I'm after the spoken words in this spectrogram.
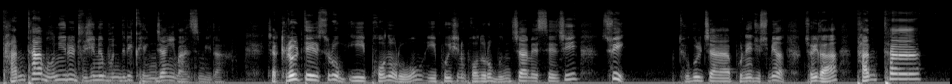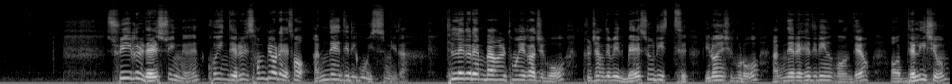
단타 문의를 주시는 분들이 굉장히 많습니다. 자 그럴 때일수록 이 번호로 이 보이시는 번호로 문자 메시지 수익 두 글자 보내주시면 저희가 단타 수익을 낼 수 있는 코인들을 선별해서 안내해드리고 있습니다. 텔레그램 방을 통해 가지고 불장 대비 매수 리스트 이런 식으로 안내를 해드리는 건데요. 어, 델리시움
